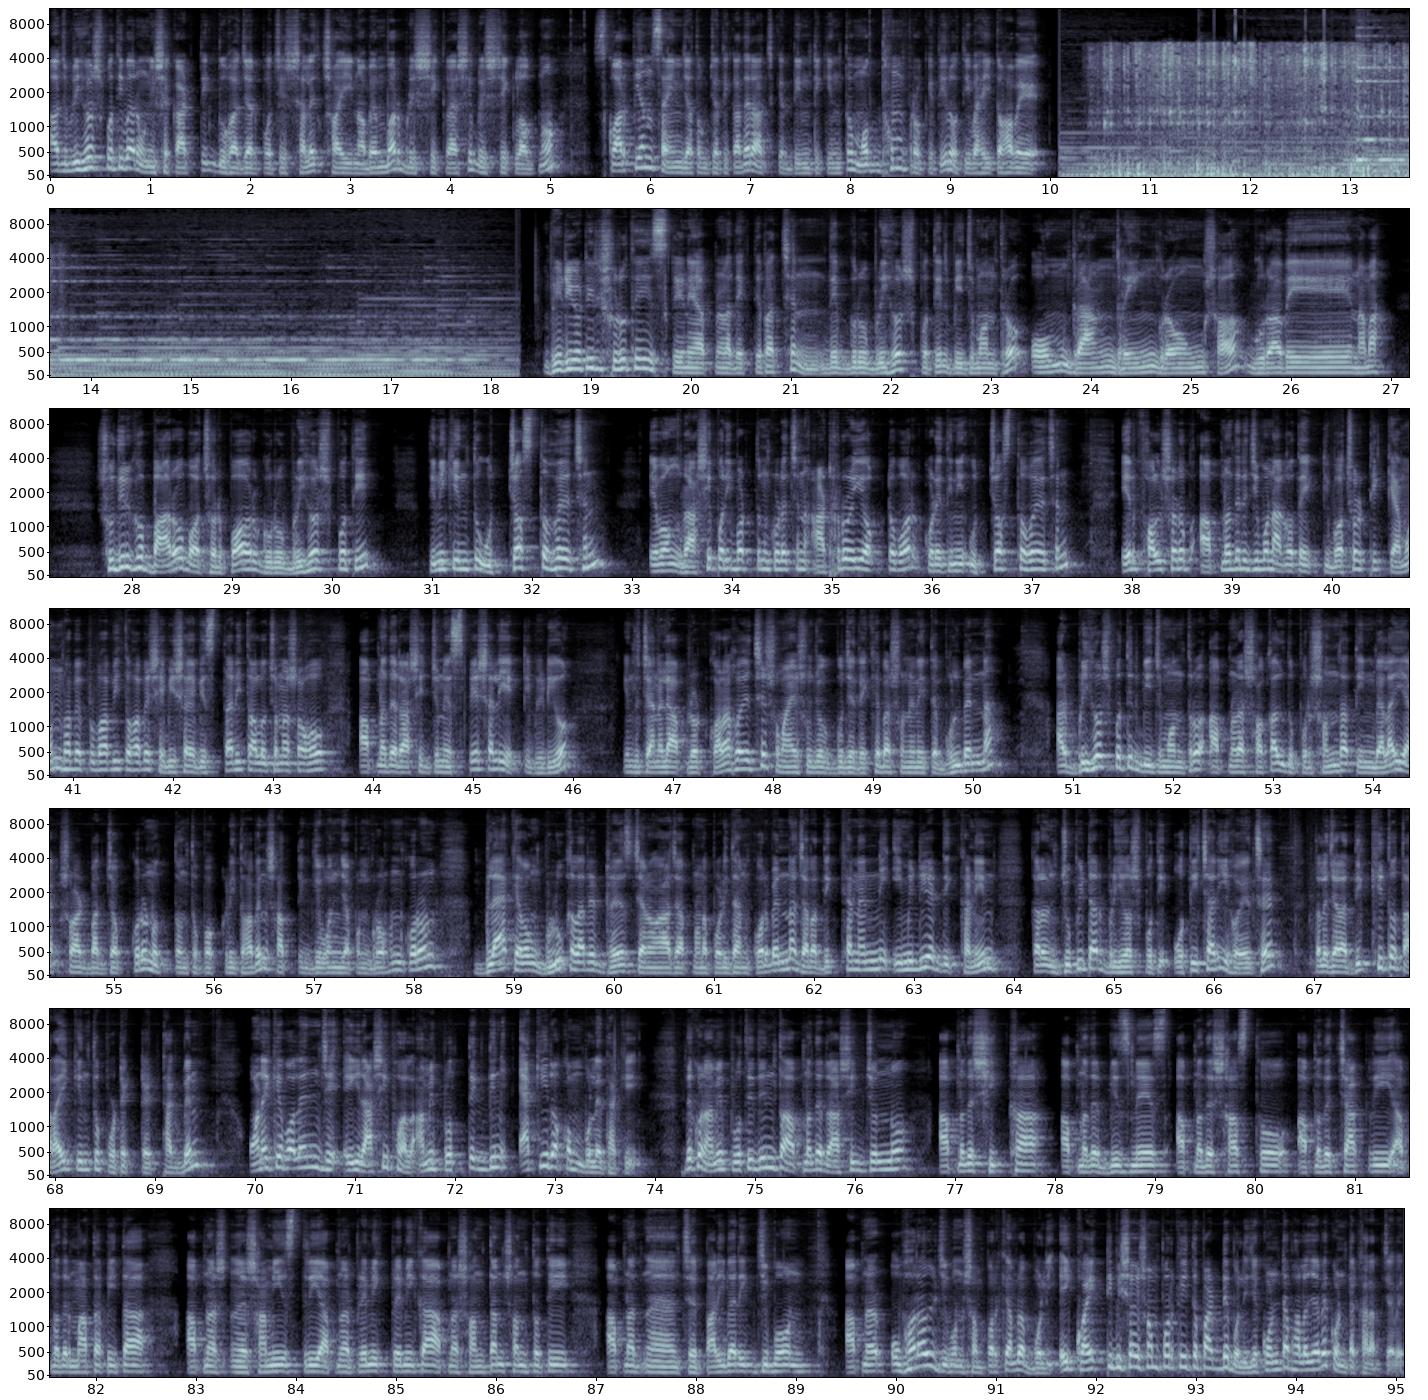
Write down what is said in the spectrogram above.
আজ বৃহস্পতিবার উনিশে কার্তিক দু হাজার পঁচিশ সালের ছয়ই নভেম্বর বৃশ্চিক রাশি, বৃশ্চিক লগ্ন, স্করপিয়ান সাইন জাতক জাতিকাদের আজকের দিনটি কিন্তু মধ্যম প্রকৃতির অতিবাহিত হবে। ভিডিওটির শুরুতেই স্ক্রিনে আপনারা দেখতে পাচ্ছেন দেবগুরু বৃহস্পতির বীজমন্ত্র ওম গ্রাং গ্রিং গ্রং স গুরাবে নামা। সুদীর্ঘ বারো বছর পর গুরু বৃহস্পতি, তিনি কিন্তু উচ্চস্থ হয়েছেন এবং রাশি পরিবর্তন করেছেন আঠেরোই অক্টোবর করে তিনি উচ্চস্থ হয়েছেন। এর ফলস্বরূপ আপনাদের জীবন আগত একটি বছর ঠিক কেমনভাবে প্রভাবিত হবে সে বিষয়ে বিস্তারিত আলোচনা সহ আপনাদের রাশির জন্য স্পেশালি একটি ভিডিও কিন্তু চ্যানেলে আপলোড করা হয়েছে সময়ে সুযোগ বুঝে দেখে বা শুনে নিতে ভুলবেন না। আর বৃহস্পতির বীজ মন্ত্র আপনারা সকাল দুপুর সন্ধ্যা তিন বেলায় একশো আটবার জপ করুন, অত্যন্ত উপকৃত হবেন। সাত্ত্বিক জীবনযাপন গ্রহণ করুন। ব্ল্যাক এবং ব্লু কালারের ড্রেস যেন আজ আপনারা পরিধান করবেন না। যারা দীক্ষা নেননি, ইমিডিয়েট দীক্ষা নিন, কারণ জুপিটার বৃহস্পতি অতিচারী হয়েছে। তাহলে যারা দীক্ষিত, তারাই কিন্তু প্রোটেক্টেড থাকবেন। অনেকে বলেন যে এই রাশিফল আমি প্রত্যেক দিন একই রকম বলে থাকি। দেখুন, আমি প্রতিদিন তো আপনাদের রাশির জন্য আপনাদের শিক্ষা, আপনাদের বিজনেস আপনাদের স্বাস্থ্য, আপনাদের চাকরি, আপনাদের মাতা পিতা আপনার স্বামী, স্ত্রী, আপনার প্রেমিক, প্রেমিকা, আপনার সন্তান, সন্ততি, আপনার পারিবারিক জীবন, আপনার ওভারঅল জীবন সম্পর্কে আমরা বলি। এই কয়েকটি বিষয় সম্পর্কেই তো পার ডে বলি, যে কোনটা ভালো যাবে, কোনটা খারাপ যাবে।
